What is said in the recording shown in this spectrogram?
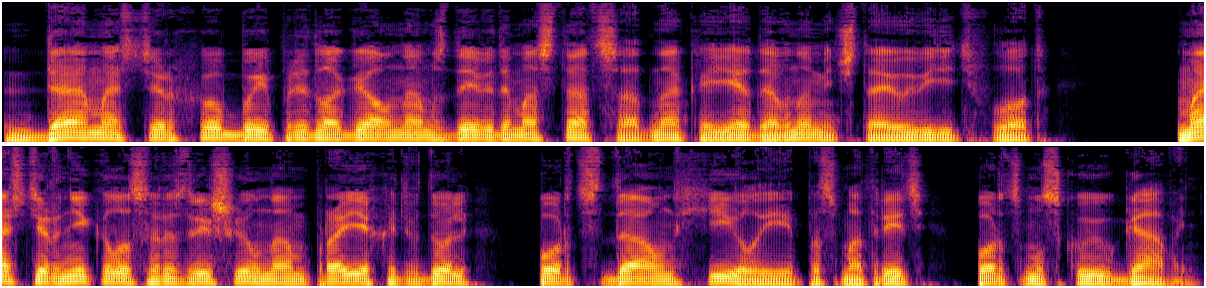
Да, мастер Хоббей предлагал нам с Дэвидом остаться, однако я давно мечтаю увидеть флот. Мастер Николас разрешил нам проехать вдоль Портсдаун-Хилл и посмотреть Портсмутскую гавань.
